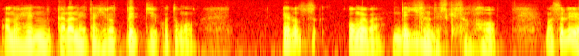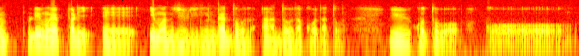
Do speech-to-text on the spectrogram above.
あの辺からネタ拾ってっていうことも、やろうと思えばできるんですけども、まあ、それよりもやっぱり、えー、今のジュリリンがどうだ、あどうだこうだということを、こう、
